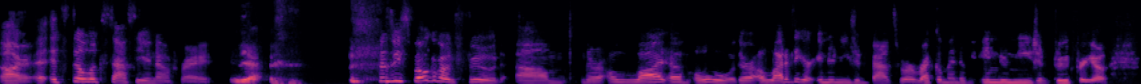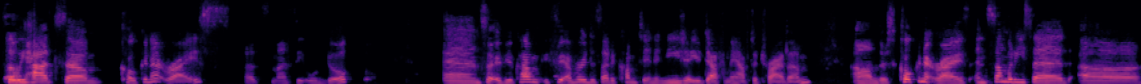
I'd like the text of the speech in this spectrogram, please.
All right. It- still looks sassy enough, right? Yeah. Since we spoke about food, um, there are a lot of oh, there are a lot of your Indonesian fans who are recommending Indonesian food for you. So we had some coconut rice. That's nasi uduk. And so if you come, if you ever decide to come to Indonesia, you definitely have to try them. Um, there's coconut rice, and somebody said uh,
